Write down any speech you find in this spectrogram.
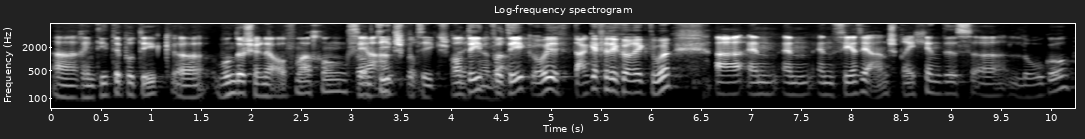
äh, Rendite-Boutique, äh, wunderschöne Aufmachung. Rendite-Boutique. Rendite-Boutique, ui, danke für die Korrektur. Äh, ein, ein, ein sehr, sehr ansprechendes äh, Logo.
